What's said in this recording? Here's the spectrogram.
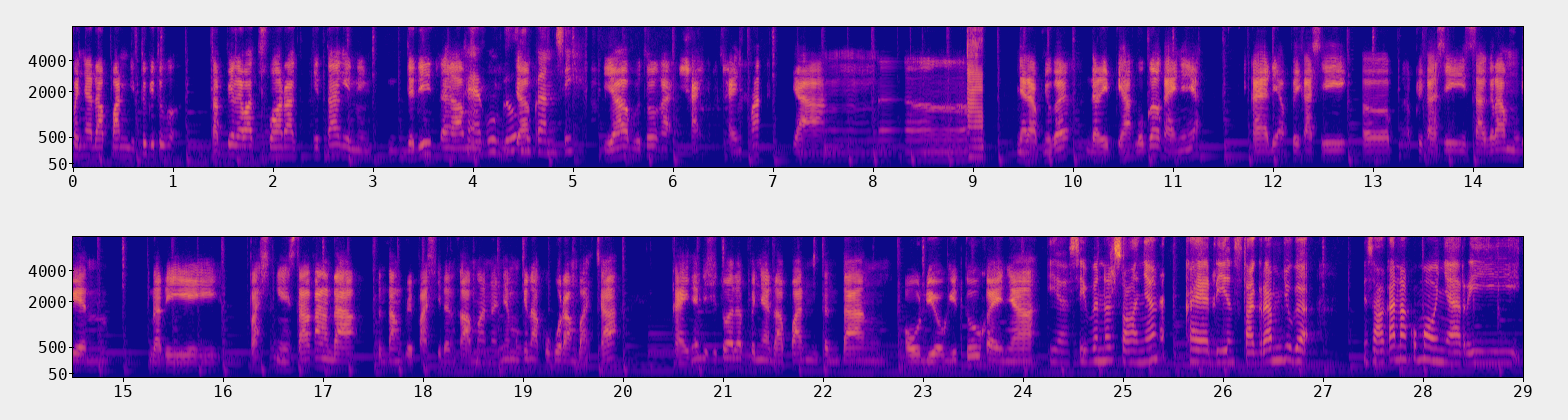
penyadapan gitu gitu tapi lewat suara kita gini. Jadi dalam Kayak Google jam- bukan sih? ya betul kayak kayak- kayaknya mah yang eh, nyadap juga dari pihak Google kayaknya ya. Kayak di aplikasi eh, aplikasi Instagram mungkin dari pas install kan ada tentang privasi dan keamanannya mungkin aku kurang baca. Kayaknya di situ ada penyadapan tentang audio gitu kayaknya Iya sih bener soalnya kayak di Instagram juga misalkan aku mau nyari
